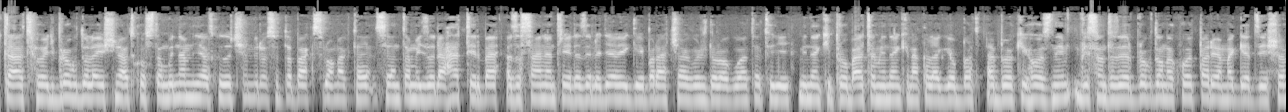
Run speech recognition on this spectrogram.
Tehát, hogy Brogdon is nyilatkoztam, hogy nem nyilatkozott semmi rosszat a Bucksról, meg szerintem, hogy ez a háttérben az a silent trade azért egy eléggé barát barátságos dolog volt, tehát hogy mindenki próbálta mindenkinek a legjobbat ebből kihozni, viszont azért Brogdonnak volt pár olyan megjegyzése,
